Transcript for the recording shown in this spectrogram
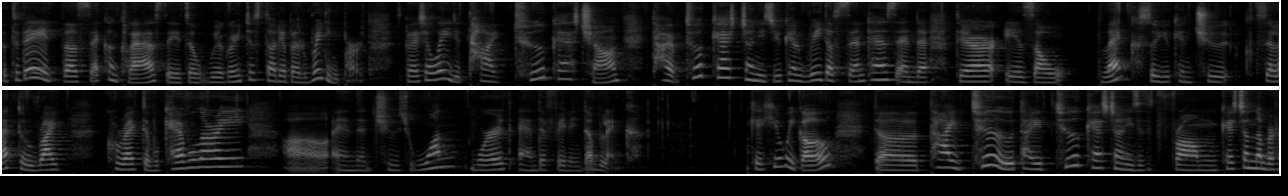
so today the second class. Is uh, we're going to study about reading part, especially the type 2 question. Type 2 question is you can read a sentence and uh, there is a blank, so you can choose select the right correct vocabulary uh, and then choose one word and fill in the blank. Okay, here we go. The type 2, type 2 question is from question number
